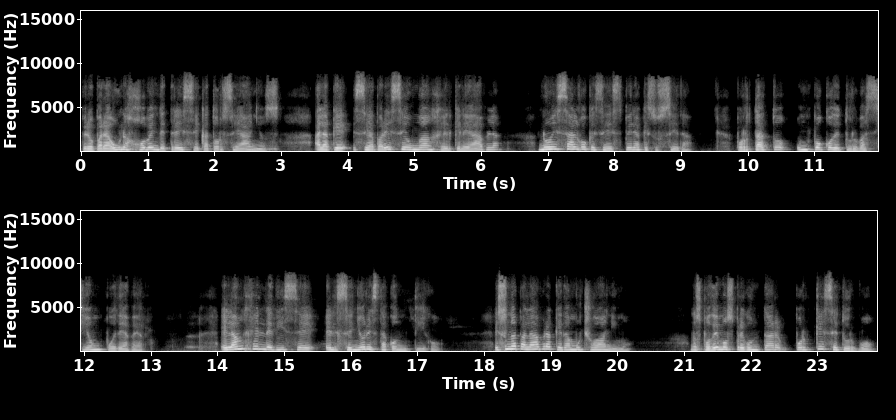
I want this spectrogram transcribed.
Pero para una joven de 13, 14 años, a la que se aparece un ángel que le habla, no es algo que se espera que suceda. Por tanto, un poco de turbación puede haber. El ángel le dice, el Señor está contigo. Es una palabra que da mucho ánimo. Nos podemos preguntar por qué se turbó,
